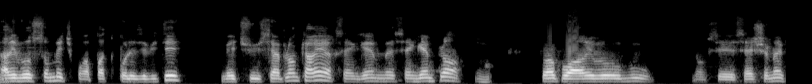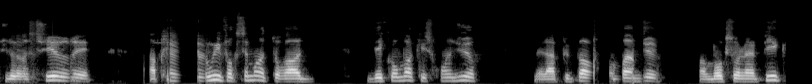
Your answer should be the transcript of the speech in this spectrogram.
Arriver au sommet, tu pourras pas trop les éviter, mais tu, c'est un plan de carrière, c'est un game, c'est un game plan. mhm, tu vois, pour arriver au bout. Donc, c'est, c'est un chemin que tu dois suivre. Et après, oui, forcément, tu auras des combats qui seront durs, mais la plupart ne seront pas durs. En boxe olympique,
